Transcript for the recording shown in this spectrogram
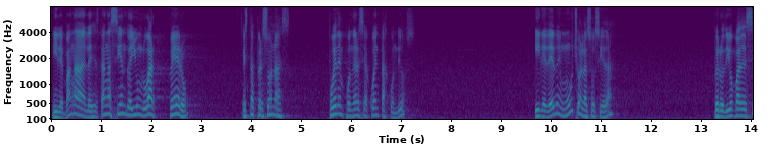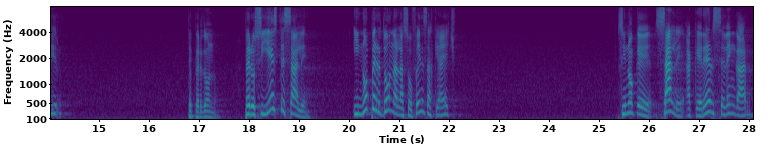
y les, van a, les están haciendo ahí un lugar, pero estas personas pueden ponerse a cuentas con Dios y le deben mucho a la sociedad. Pero Dios va a decir, te perdono. Pero si éste sale y no perdona las ofensas que ha hecho, sino que sale a quererse vengar,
